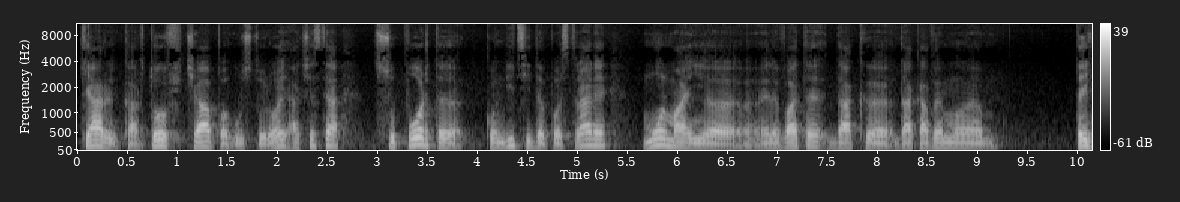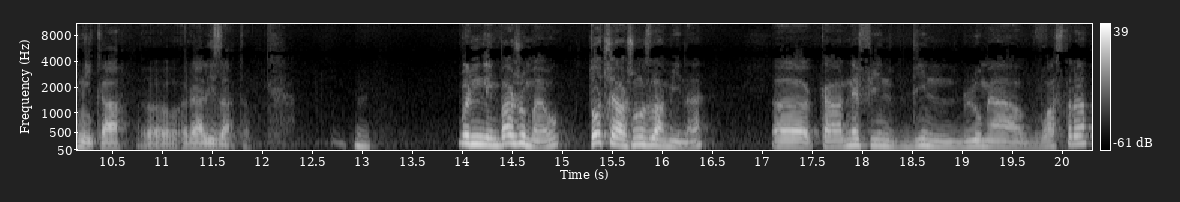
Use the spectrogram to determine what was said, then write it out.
chiar cartofi, ceapă, usturoi, acestea suportă condiții de păstrare mult mai uh, elevate dacă, dacă avem tehnica realizată. În limbajul meu, tot ce a ajuns la mine Uh, ca nefiind din lumea voastră,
